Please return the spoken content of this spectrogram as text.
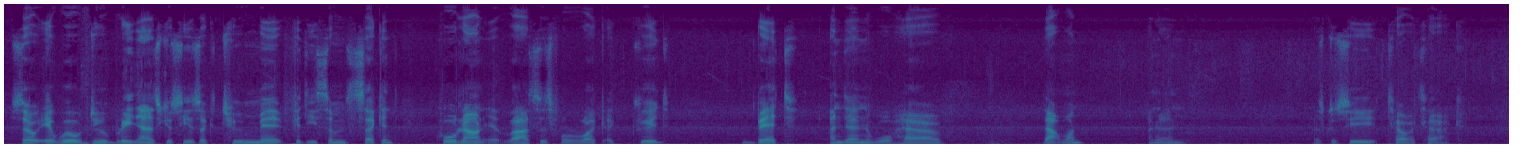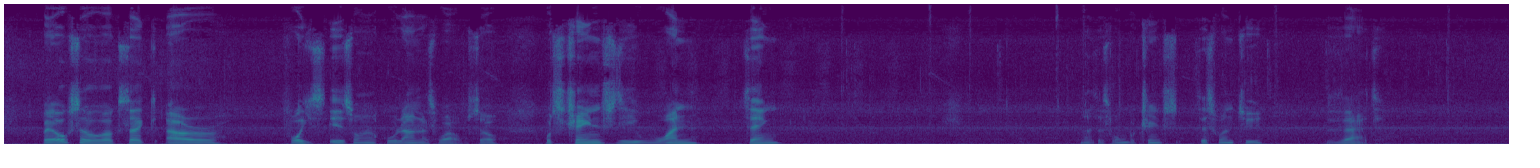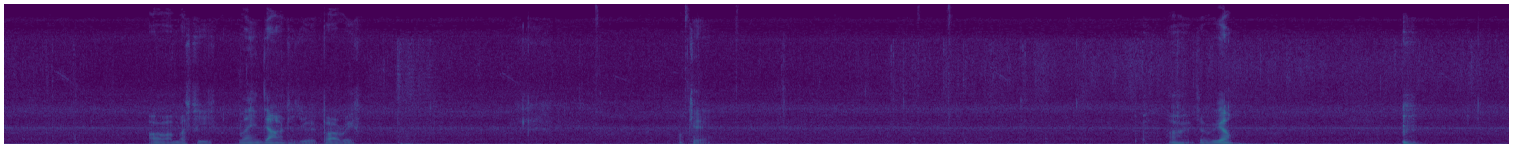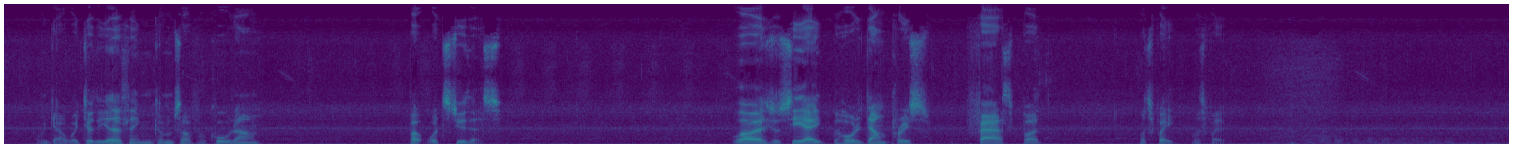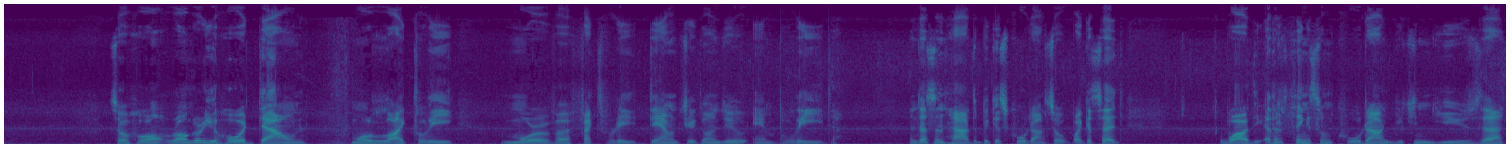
So it will do bleed, as you can see, it's like 2 minute 50 some second cooldown. It lasts for like a good bit, and then we'll have that one, and then as you can see, tail attack. But it also looks like our voice is on a cooldown as well. So let's change the one thing. Not this one. We'll change this one to that. Oh, I must be laying down to do it, probably. Okay. Alright, there we go. we gotta wait till the other thing comes off a cooldown. But let's do this. Well, as you see, I hold it down pretty fast, but let's wait. Let's wait. So longer you hold it down, more likely, more of effectively damage you're going to do and bleed. It doesn't have the biggest cooldown. So like I said, while the other thing is on cooldown, you can use that.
